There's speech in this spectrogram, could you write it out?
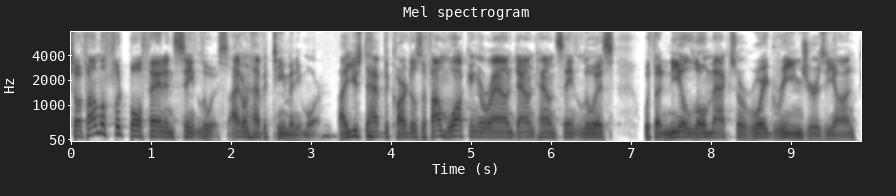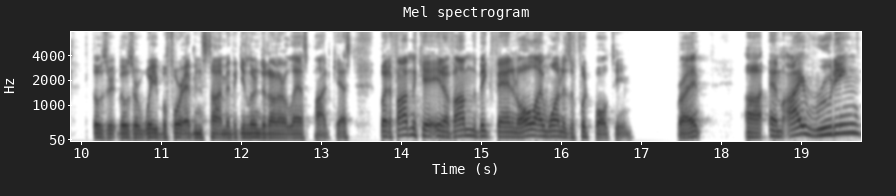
So if I'm a football fan in St. Louis, I don't have a team anymore. I used to have the Cardinals. If I'm walking around downtown St. Louis with a Neil Lomax or Roy Green jersey on, those are those are way before Eben's time. I think he learned it on our last podcast. But if I'm the you know, if I'm the big fan and all I want is a football team, right? Uh, am I rooting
